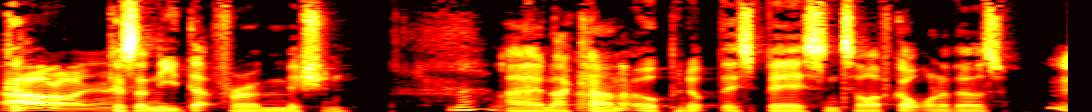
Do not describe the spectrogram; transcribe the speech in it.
Ah, all right. Yeah. because I need that for a mission, No. and I can't Oh. open up this base until I've got one of those. Hmm.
